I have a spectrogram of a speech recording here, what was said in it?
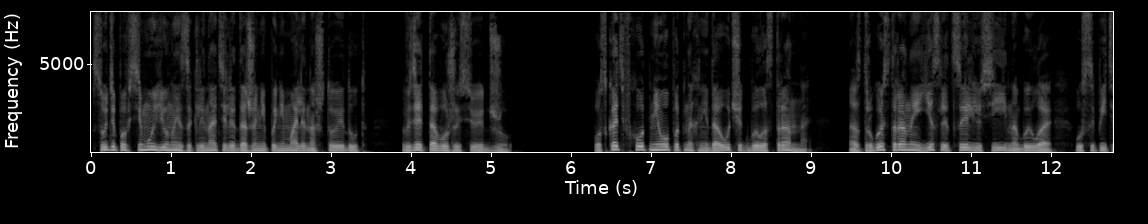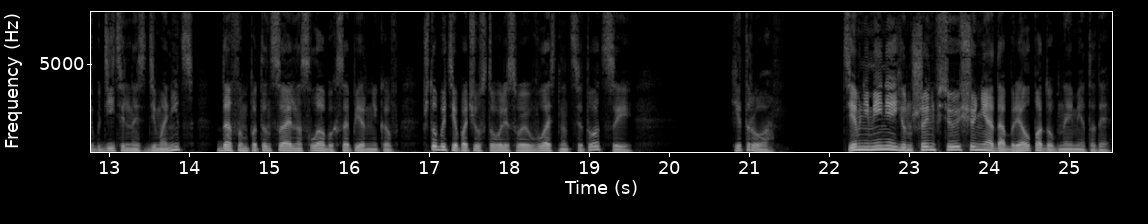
Судя по всему, юные заклинатели даже не понимали, на что идут. Взять того же Сюэджу. Пускать в ход неопытных недоучек было странно. А с другой стороны, если целью Сиина было усыпить бдительность демониц, дав им потенциально слабых соперников, чтобы те почувствовали свою власть над ситуацией, хитро. Тем не менее, Юншень все еще не одобрял подобные методы.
